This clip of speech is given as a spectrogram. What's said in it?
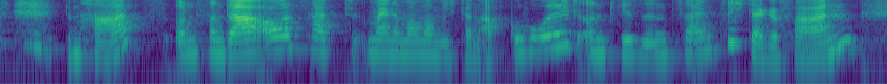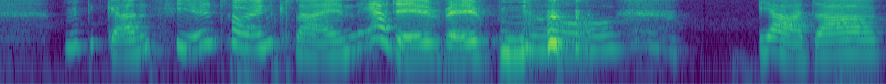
im Harz und von da aus hat meine Mama mich dann abgeholt und wir sind zu einem Züchter gefahren mit ganz vielen tollen kleinen Airedale-Welpen. Oh. ja, da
